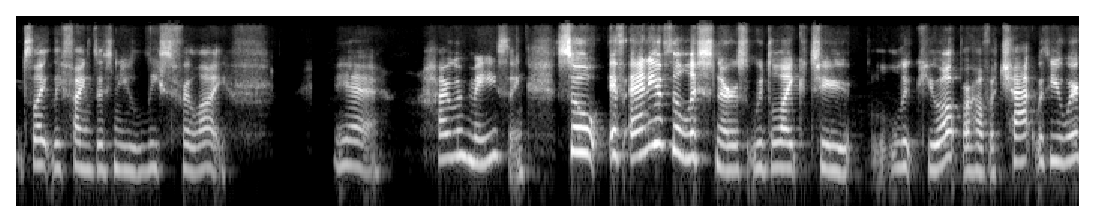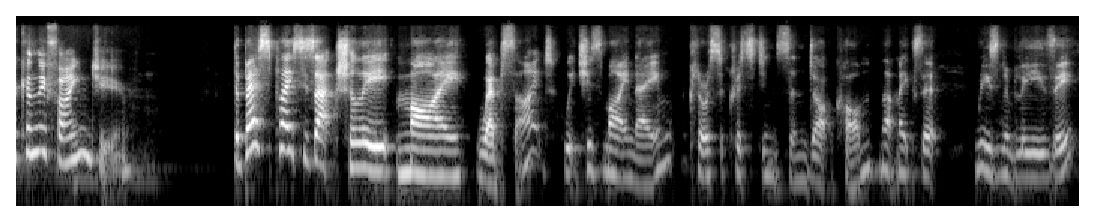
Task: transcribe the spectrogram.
It's like they find this new lease for life. Yeah. How amazing. So, if any of the listeners would like to look you up or have a chat with you, where can they find you? The best place is actually my website, which is my name, clarissakristjansson.com. That makes it reasonably easy.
